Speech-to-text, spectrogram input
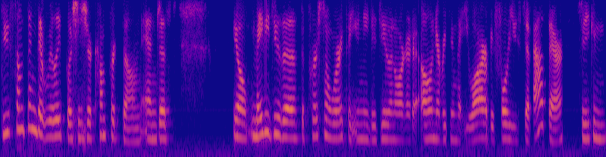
do something that really pushes your comfort zone and just you know, maybe do the the personal work that you need to do in order to own everything that you are before you step out there so you can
